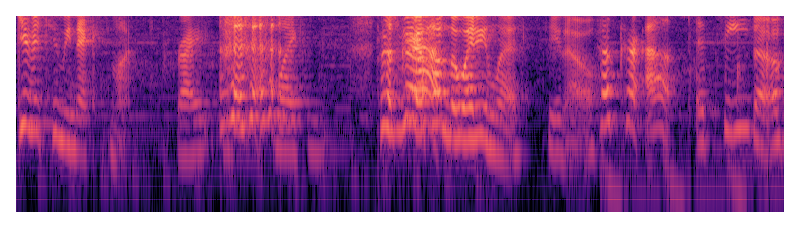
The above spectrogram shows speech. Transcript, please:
give it to me next month, right? like push me her up up. on the waiting list, you know. Hook her up, Ipsy. So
